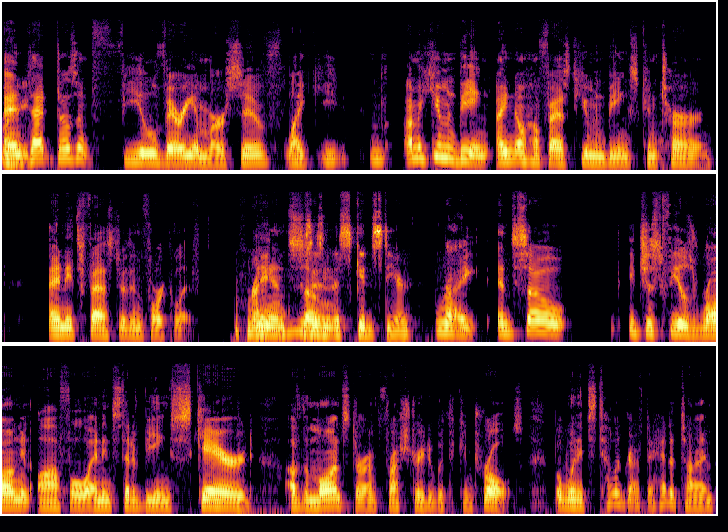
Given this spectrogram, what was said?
Right. And that doesn't feel very immersive. Like, I'm a human being. I know how fast human beings can turn. And it's faster than forklift. Right. And this so, isn't a skid steer. Right. And so it just feels wrong and awful. And instead of being scared of the monster, I'm frustrated with the controls. But when it's telegraphed ahead of time,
